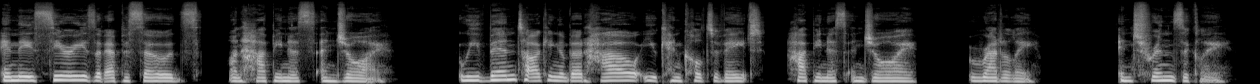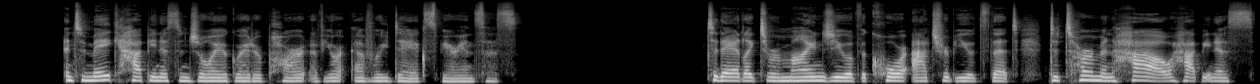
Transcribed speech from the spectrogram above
in these series of episodes on happiness and joy. We've been talking about how you can cultivate happiness and joy readily, intrinsically, and to make happiness and joy a greater part of your everyday experiences. Today, I'd like to remind you of the core attributes that determine how happiness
